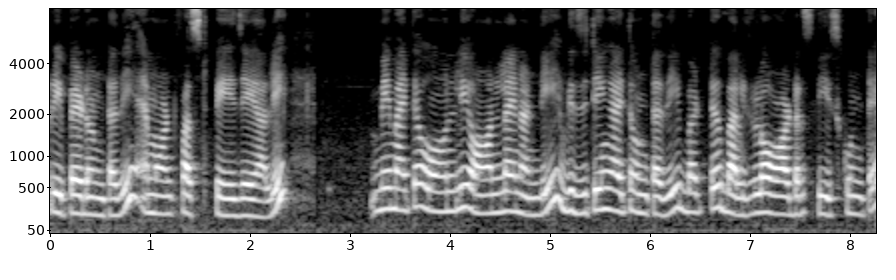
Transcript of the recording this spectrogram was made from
ప్రీపెయిడ్ ఉంటుంది. అమౌంట్ ఫస్ట్ పే చేయాలి. మేమైతే ఓన్లీ ఆన్లైన్ అండి. విజిటింగ్ అయితే ఉంటుంది. బట్ బల్క్లో ఆర్డర్స్ తీసుకుంటే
